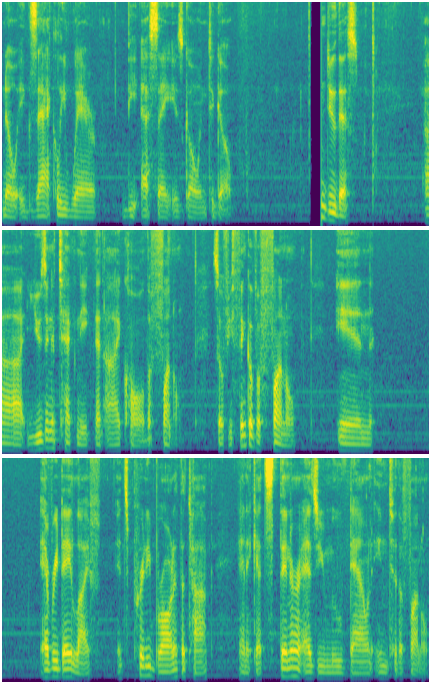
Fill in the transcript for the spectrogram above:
know exactly where the essay is going to go. You can do this uh, using a technique that I call the funnel. So if you think of a funnel in everyday life, it's pretty broad at the top and it gets thinner as you move down into the funnel.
